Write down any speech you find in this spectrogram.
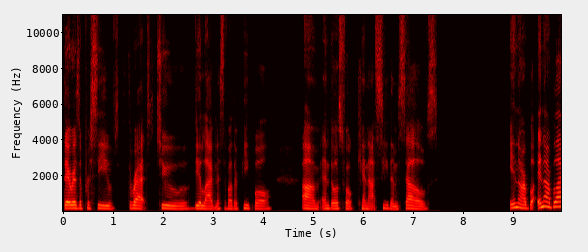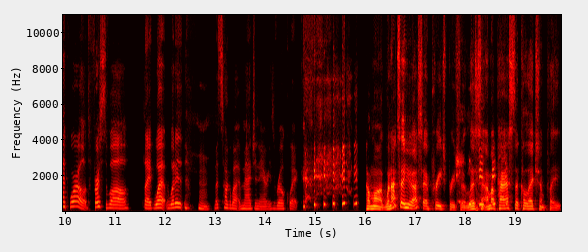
there is a perceived threat to the aliveness of other people, um, and those folk cannot see themselves in our in our black world. First of all, like what what is? Hmm, let's talk about imaginaries real quick. Come on. When I tell you, I said preach, preacher. Listen, I'm gonna pass the collection plate,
